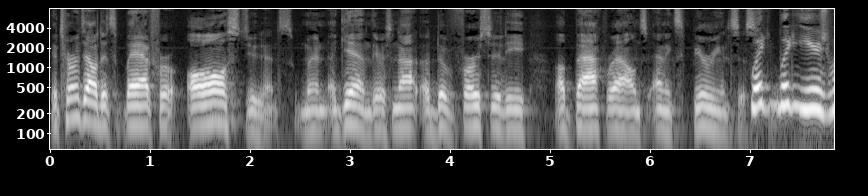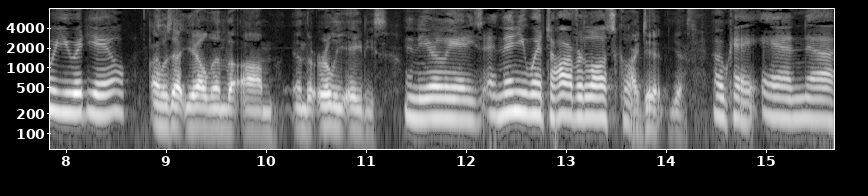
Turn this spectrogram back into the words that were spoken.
It turns out it's bad for all students when, again, there's not a diversity of backgrounds and experiences. What what years were you at Yale? I was at Yale in the um, in the early '80s. In the early '80s, and then you went to Harvard Law School. I did, yes. Okay, and uh,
